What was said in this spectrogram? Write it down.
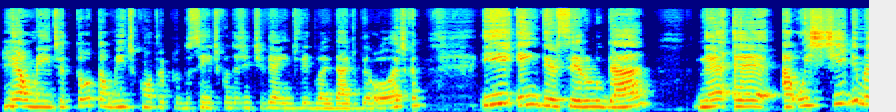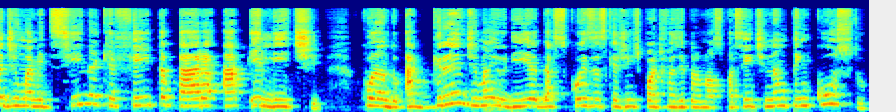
realmente é totalmente contraproducente quando a gente vê a individualidade biológica. E, em terceiro lugar, né, é, o estigma de uma medicina que é feita para a elite, quando a grande maioria das coisas que a gente pode fazer pelo nosso paciente não tem custo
